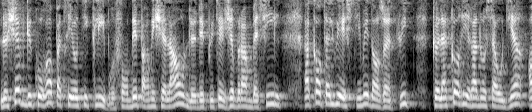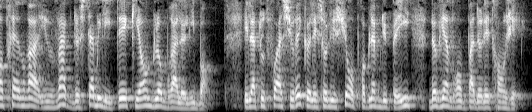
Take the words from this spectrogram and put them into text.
Le chef du courant patriotique libre fondé par Michel Aoun, le député Gebram Bessil, a quant à lui estimé dans un tweet que l'accord irano-saoudien entraînera une vague de stabilité qui englobera le Liban. Il a toutefois assuré que les solutions aux problèmes du pays ne viendront pas de l'étranger.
